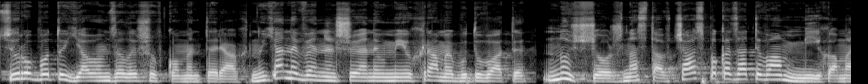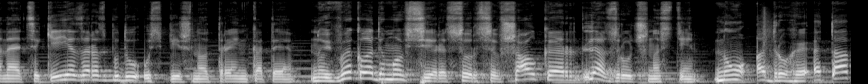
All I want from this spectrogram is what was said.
Цю роботу я вам залишу в коментарях. Ну я не винен, що я не вмію храми будувати. Ну що ж, настав час показати вам мій гаманець, який я зараз буду успішно тринькати. Ну і викладемо всі ресурси в шалкер для зручності. Ну, а другий етап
